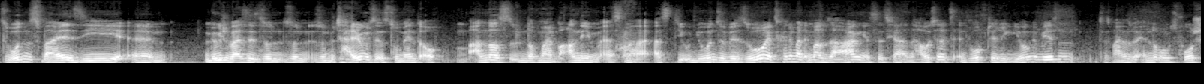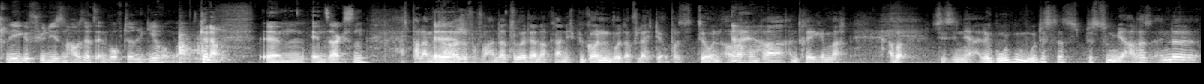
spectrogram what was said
Zweitens, weil sie ähm, möglicherweise so, so, so, ein Beteiligungsinstrument auch anders nochmal wahrnehmen erstmal als die Union sowieso. Jetzt könnte man immer sagen, es ist ja ein Haushaltsentwurf der Regierung gewesen. Das waren so Änderungsvorschläge für diesen Haushaltsentwurf der Regierung. Ne? Genau. Ähm, in Sachsen. Das parlamentarische äh, Verfahren dazu hat ja noch gar nicht begonnen, wo da vielleicht die Opposition auch noch ein paar Anträge macht. Aber Sie sind ja alle guten Mutes, dass Sie bis zum Jahresende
